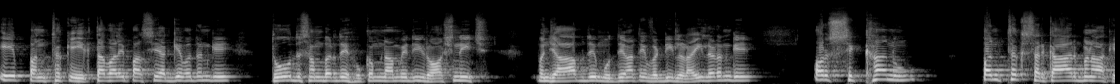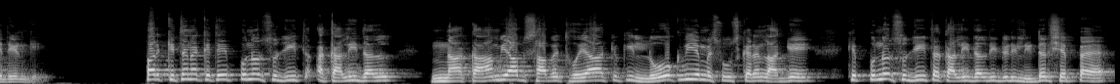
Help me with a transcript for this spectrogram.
ਇਹ ਪੰਥਕ ਏਕਤਾ ਵਾਲੇ ਪਾਸੇ ਅੱਗੇ ਵਧਣਗੇ। 2 ਦਸੰਬਰ ਦੇ ਹੁਕਮਨਾਮੇ ਦੀ ਰੌਸ਼ਨੀ 'ਚ ਪੰਜਾਬ ਦੇ ਮੁੱਦਿਆਂ ਤੇ ਵੱਡੀ ਲੜਾਈ ਲੜਨਗੇ ਔਰ ਸਿੱਖਾਂ ਨੂੰ ਪੰਥਕ ਸਰਕਾਰ ਬਣਾ ਕੇ ਦੇਣਗੇ। ਪਰ ਕਿਤੇ ਨਾ ਕਿਤੇ ਪੁਨਰ ਸੁਰਜੀਤ ਅਕਾਲੀ ਦਲ ਨਾਕਾਮਯਾਬ ਸਾਬਿਤ ਹੋਇਆ ਕਿਉਂਕਿ ਲੋਕ ਵੀ ਇਹ ਮਹਿਸੂਸ ਕਰਨ ਲੱਗੇ ਕਿ ਪੁਨਰ ਸੁਰਜੀਤ ਅਕਾਲੀ ਦਲ ਦੀ ਜਿਹੜੀ ਲੀਡਰਸ਼ਿਪ ਹੈ,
